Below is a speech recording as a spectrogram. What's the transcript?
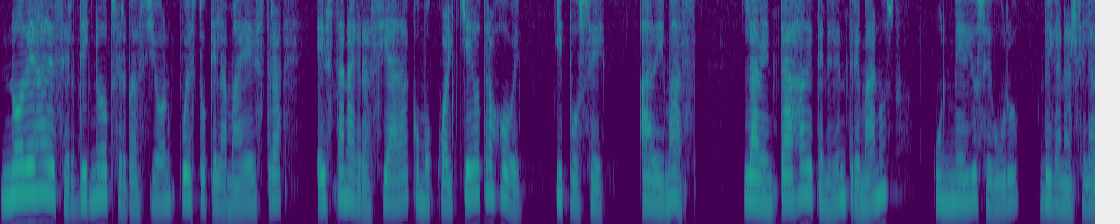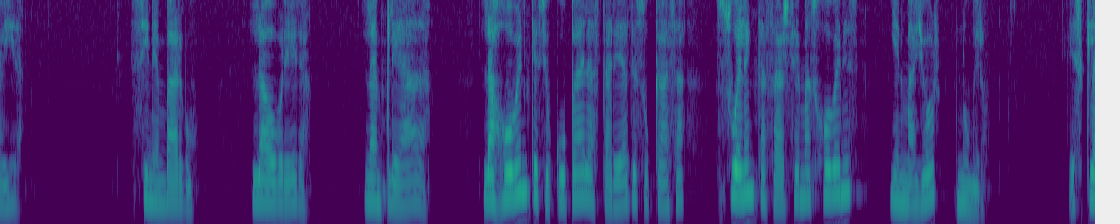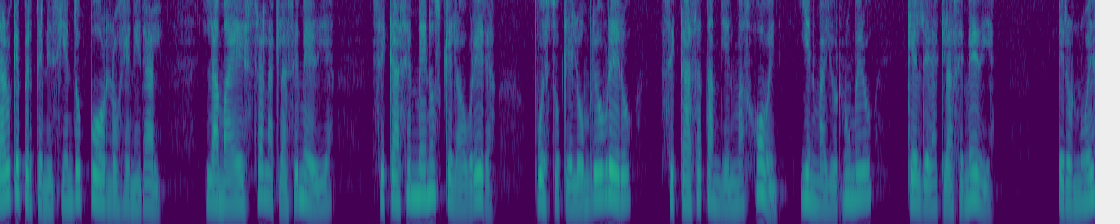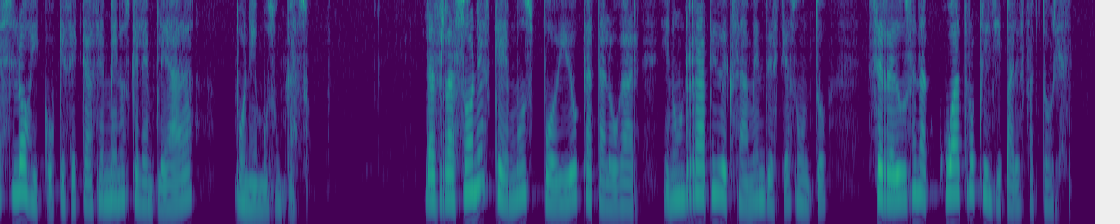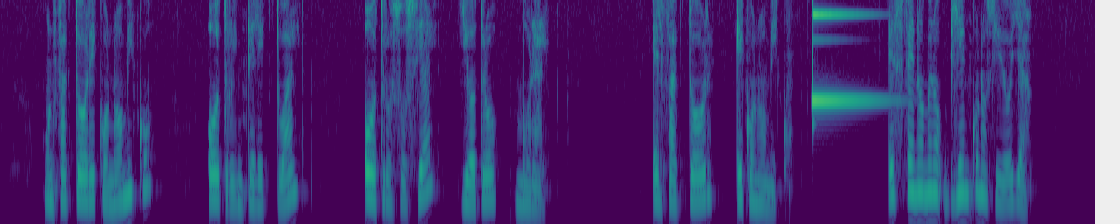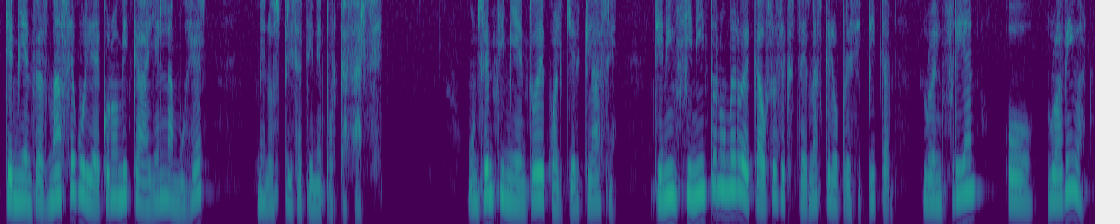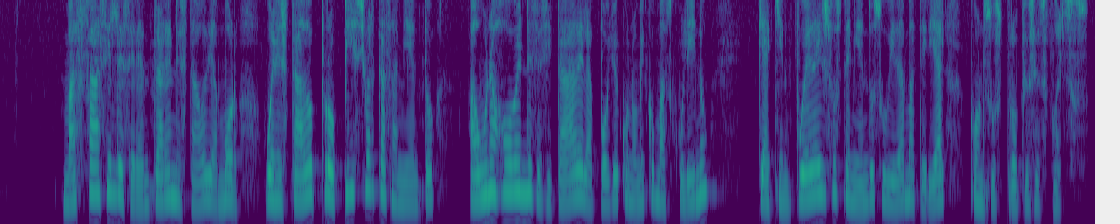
no deja de ser digno de observación puesto que la maestra es tan agraciada como cualquier otra joven y posee, además, la ventaja de tener entre manos un medio seguro de ganarse la vida. Sin embargo, la obrera, la empleada, la joven que se ocupa de las tareas de su casa suelen casarse más jóvenes y en mayor número. Es claro que perteneciendo por lo general la maestra a la clase media, se case menos que la obrera, puesto que el hombre obrero se casa también más joven y en mayor número que el de la clase media, pero no es lógico que se case menos que la empleada, ponemos un caso. Las razones que hemos podido catalogar en un rápido examen de este asunto se reducen a cuatro principales factores. Un factor económico, otro intelectual, otro social y otro moral. El factor económico. Es fenómeno bien conocido ya que mientras más seguridad económica hay en la mujer, menos prisa tiene por casarse. Un sentimiento de cualquier clase tiene infinito número de causas externas que lo precipitan, lo enfrían o lo avivan. Más fácil le será entrar en estado de amor o en estado propicio al casamiento a una joven necesitada del apoyo económico masculino que a quien pueda ir sosteniendo su vida material con sus propios esfuerzos.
